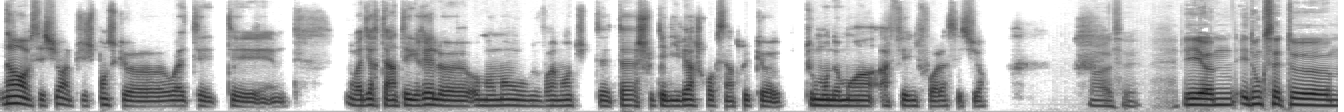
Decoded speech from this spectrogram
Non, c'est sûr. Et puis, je pense que, ouais, es, on va dire, tu es intégré le, au moment où vraiment tu as chuté l'hiver. Je crois que c'est un truc que tout le monde au moins a fait une fois, là, c'est sûr. C'est euh, et, donc cette, euh,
